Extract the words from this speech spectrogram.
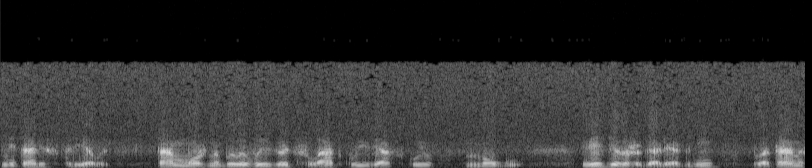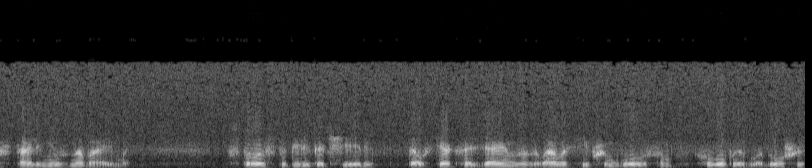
метали стрелы. Там можно было выиграть сладкую вязкую нугу. Везде зажигали огни, ватаны стали неузнаваемы. В строй вступили качели, толстяк-хозяин зазывал осипшим голосом, хлопая в ладоши,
